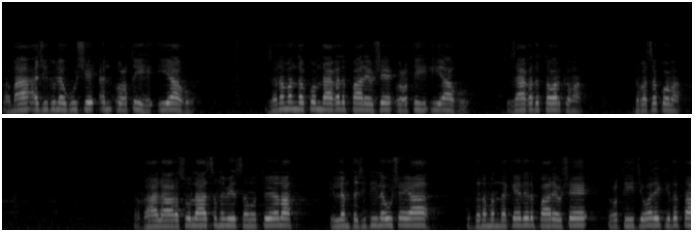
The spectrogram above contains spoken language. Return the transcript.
فما اجد له شيئا اعطيه اياه زنه من د کوم داغه د پاره یو شی اعطيه اياه چې زاغه د تور کما زبسه کوما قال رسول الله صلی الله علیه وسلم تعالی ان لم تجدي له شيئا کته نه مند کې در پاره او شی توتی چې وره کې دتا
